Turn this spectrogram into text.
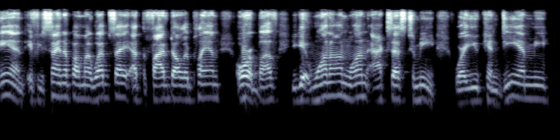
And if you sign up on my website at the $5 plan or above, you get one on one access to me where you can DM me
